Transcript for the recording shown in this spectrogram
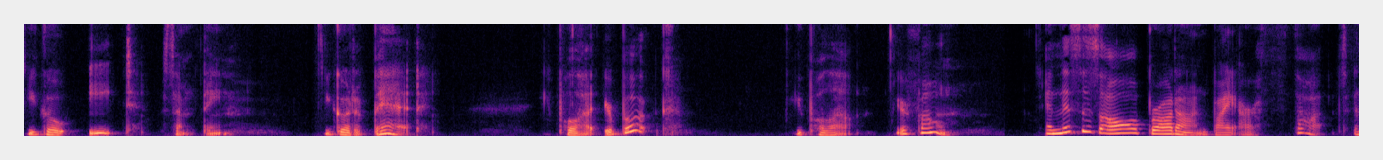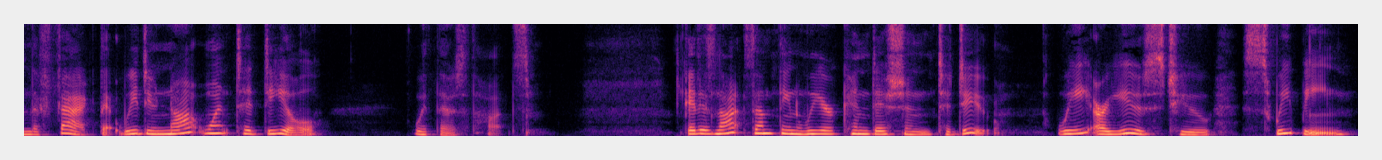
You go eat something. You go to bed. You pull out your book. You pull out your phone. And this is all brought on by our thoughts and the fact that we do not want to deal with those thoughts. It is not something we are conditioned to do. We are used to sweeping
